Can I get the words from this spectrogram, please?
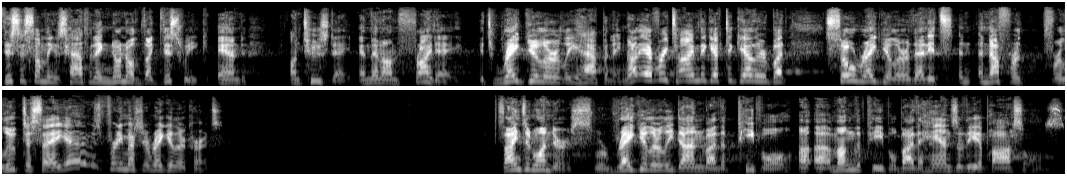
This is something that's happening, no, no, like this week and on Tuesday and then on Friday. It's regularly happening. Not every time they get together, but so regular that it's enough for, for Luke to say, yeah, it was pretty much a regular occurrence. Signs and wonders were regularly done by the people, uh, uh among the people, by the hands of the apostles.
